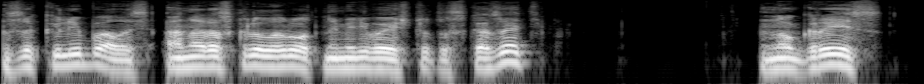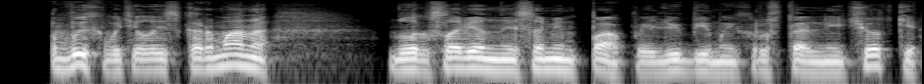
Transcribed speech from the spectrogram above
заколебалась. Она раскрыла рот, намереваясь что-то сказать, но Грейс выхватила из кармана благословенные самим папой любимые хрустальные четки.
